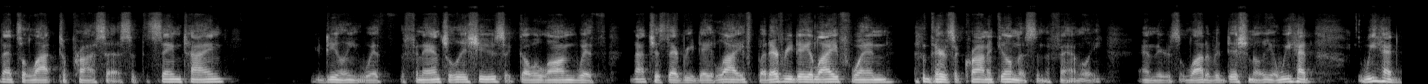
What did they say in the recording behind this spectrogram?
that's a lot to process. At the same time, you're dealing with the financial issues that go along with not just everyday life, but everyday life when there's a chronic illness in the family and there's a lot of additional you know we had we had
